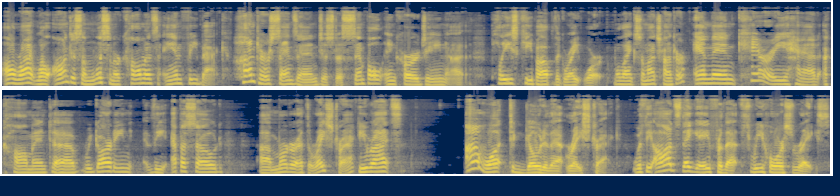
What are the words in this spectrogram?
All right, well, on to some listener comments and feedback. Hunter sends in just a simple, encouraging, uh, please keep up the great work. Well, thanks so much, Hunter. And then Carrie had a comment uh, regarding the episode uh, Murder at the Racetrack. He writes, I want to go to that racetrack. With the odds they gave for that three horse race,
